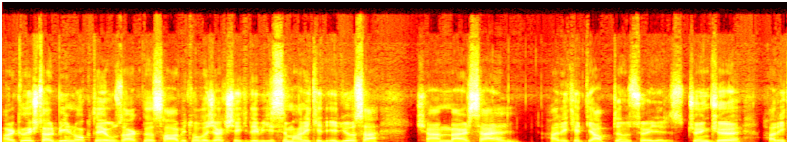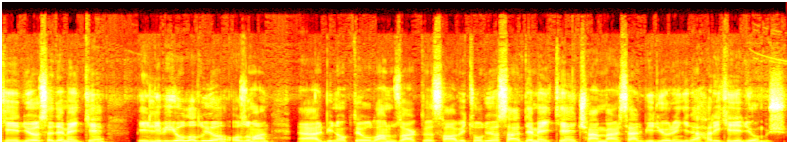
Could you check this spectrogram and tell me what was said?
Arkadaşlar bir noktaya uzaklığı sabit olacak şekilde bir cisim hareket ediyorsa çembersel hareket yaptığını söyleriz. Çünkü hareket ediyorsa demek ki belli bir yol alıyor. O zaman eğer bir noktaya olan uzaklığı sabit oluyorsa demek ki çembersel bir yörüngede hareket ediyormuş.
